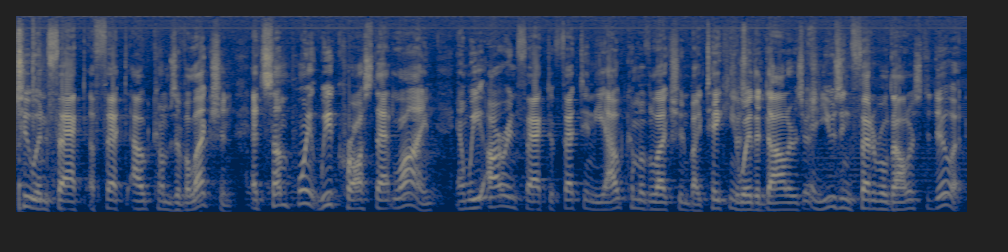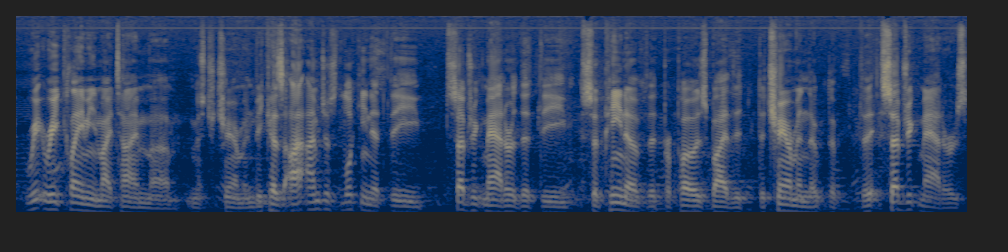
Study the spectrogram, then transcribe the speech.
to, in fact, affect outcomes of election. At some point, we cross that line, and we are, in fact, affecting the outcome of election by taking away the dollars and using federal dollars to do it. Re- Reclaiming my time, uh, Mr. Chairman, because I- I'm just looking at the subject matter that the subpoena that proposed by the the chairman, the- the the subject matters.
